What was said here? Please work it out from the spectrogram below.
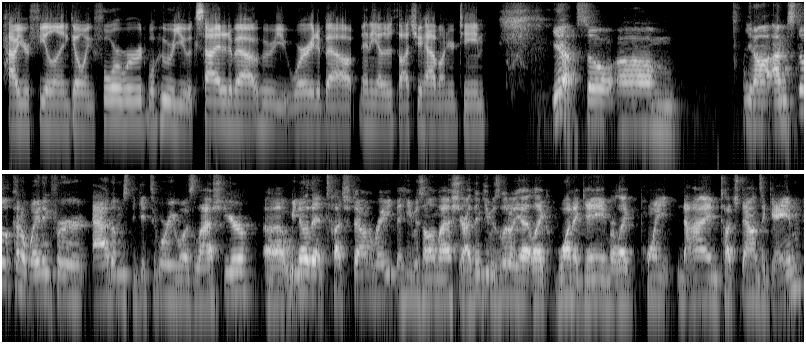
how you're feeling going forward? Well, who are you excited about? Who are you worried about? Any other thoughts you have on your team? Yeah, so um, you know, I'm still kind of waiting for Adams to get to where he was last year. Uh, we know that touchdown rate that he was on last year. I think he was literally at like one a game or like 0.9 touchdowns a game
